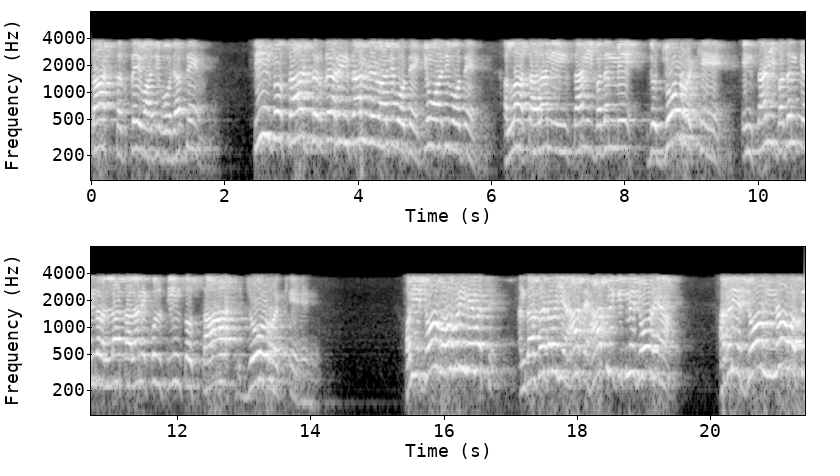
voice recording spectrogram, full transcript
ساٹھ صدقے واجب ہو جاتے ہیں۔ تین سو ساٹھ صدقے ہر انسان میں واجب ہوتے ہیں۔ کیوں واجب ہوتے ہیں؟ اللہ تعالیٰ نے انسانی بدن میں جو جوڑ رکھے ہیں انسانی بدن کے اندر اللہ تعالیٰ نے کل تین سو ساٹھ جوڑ رکھے ہیں۔ اور یہ جوڑ بہت بڑی نعمت ہے۔ اندازہ کرو یہ ہاتھ ہے ہاتھ میں کتنے جوڑ ہیں آپ؟ اگر یہ جوڑ نہ ہوتے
